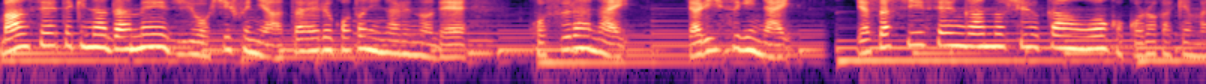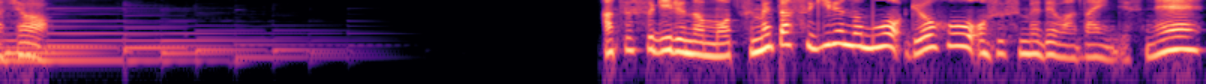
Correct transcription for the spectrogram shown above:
慢性的なダメージを皮膚に与えることになるのでこすらないやりすぎない優しい洗顔の習慣を心がけましょう暑すぎるのも冷たすぎるのも両方おすすめではないんですね。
